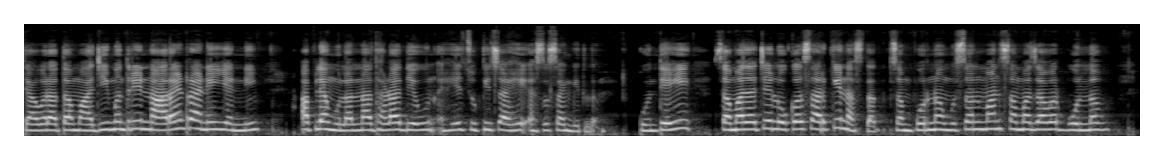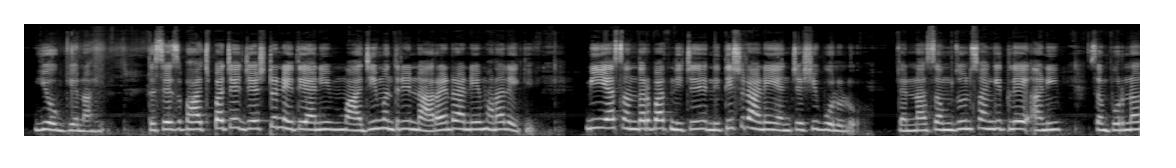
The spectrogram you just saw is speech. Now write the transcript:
त्यावर आता माजी मंत्री नारायण राणे यांनी आपल्या मुलांना धडा देऊन हे चुकीचं आहे असं सांगितलं. कोणतेही समाजाचे लोक सारखे नसतात. संपूर्ण मुसलमान समाजावर बोलणं योग्य नाही. तसेच भाजपाचे ज्येष्ठ नेते आणि माजी मंत्री नारायण राणे म्हणाले की मी या संदर्भात निचे नितीश राणे यांच्याशी बोललो. त्यांना समजून सांगितले आणि संपूर्ण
